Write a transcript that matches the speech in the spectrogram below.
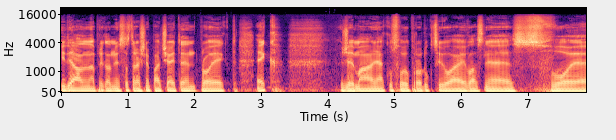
Ideálne napríklad mne sa strašne páči aj ten projekt EK, že má nejakú svoju produkciu aj vlastne svoje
